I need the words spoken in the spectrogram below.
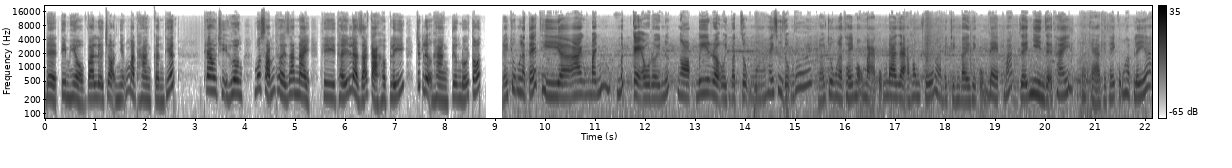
để tìm hiểu và lựa chọn những mặt hàng cần thiết. Theo chị Hương, mua sắm thời gian này thì thấy là giá cả hợp lý, chất lượng hàng tương đối tốt. Nói chung là Tết thì à, ai cũng bánh mứt kẹo rồi nước ngọt, bia rượu, vật dụng hay sử dụng thôi. Nói chung là thấy mẫu mã cũng đa dạng phong phú và trình bày thì cũng đẹp mắt, dễ nhìn, dễ thấy. Cả thì thấy cũng hợp lý á.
